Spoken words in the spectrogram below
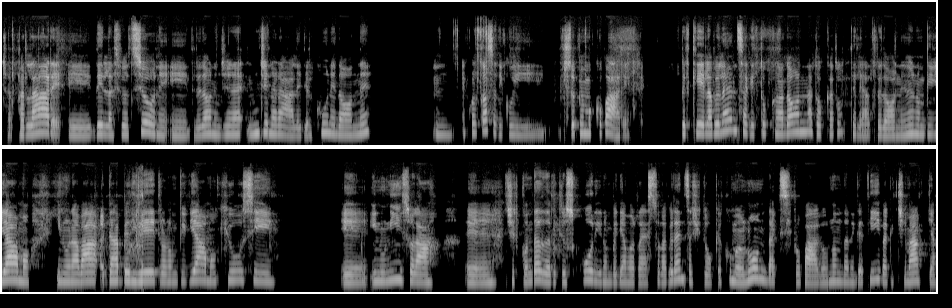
Cioè parlare, ehm, della situazione e delle donne in gene in generale, di alcune donne, mhmm, è qualcosa di cui ci dobbiamo occupare, perché la violenza che tocca una donna tocca tutte le altre donne. Noi non viviamo in una va gabbia di vetro, non viviamo chiusi, ehm, in un'isola eh, circondata da vetri oscuri, non vediamo il resto. La violenza ci tocca, è come un'onda che si propaga, un'onda negativa che ci macchia,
